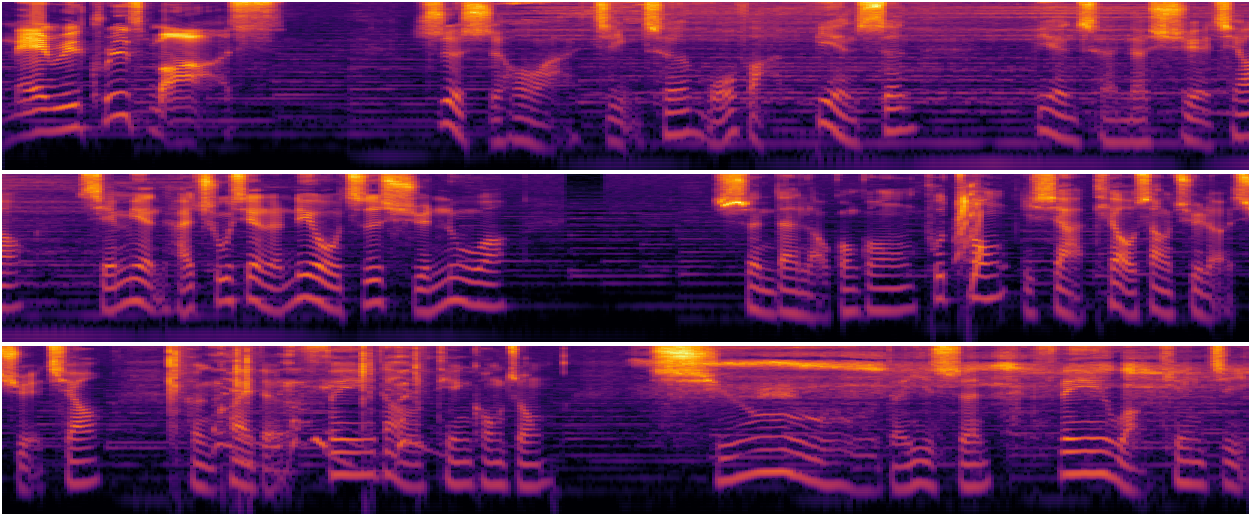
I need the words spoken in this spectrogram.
，Merry Christmas！这时候啊，警车魔法变身，变成了雪橇，前面还出现了六只驯鹿哦。圣诞老公公扑通一下跳上去了雪橇，很快的飞到天空中，咻的一声飞往天际，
